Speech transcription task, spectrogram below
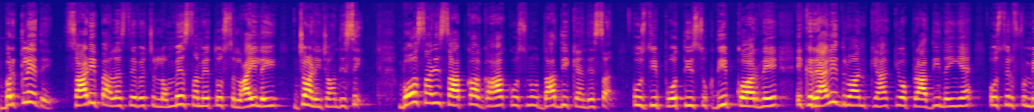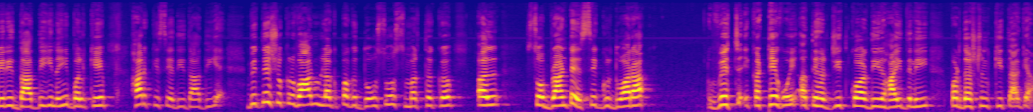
ਬਰਕਲੇ ਦੇ ਸਾੜੀ ਪੈਲੇਸ ਦੇ ਵਿੱਚ ਲੰਬੇ ਸਮੇਂ ਤੋਂ ਸਿਲਾਈ ਲਈ ਜਾਣੀ ਜਾਂਦੀ ਸੀ। ਬਹੁਤ ਸਾਰੇ ਸਾਬਕਾ ਗਾਹਕ ਉਸ ਨੂੰ ਦਾਦੀ ਕਹਿੰਦੇ ਸਨ। ਉਸ ਦੀ ਪੋਤੀ ਸੁਖਦੀਪ ਕੌਰ ਨੇ ਇੱਕ ਰੈਲੀ ਦੌਰਾਨ ਕਿਹਾ ਕਿ ਉਹ ਅਪਰਾਧੀ ਨਹੀਂ ਹੈ, ਉਹ ਸਿਰਫ ਮੇਰੀ ਦਾਦੀ ਹੀ ਨਹੀਂ, ਬਲਕਿ ਹਰ ਕਿਸੇ ਦੀ ਦਾਦੀ ਹੈ। ਬੀਤੇ ਸ਼ੁੱਕਰਵਾਰ ਨੂੰ ਲਗਭਗ 200 ਸਮਰਥਕ ਅਲ ਸੋਬਰਾਂਟੇ ਸਿੱਖ ਗੁਰਦੁਆਰਾ ਵਿੱਚ ਇਕੱਠੇ ਹੋਏ ਅਤੇ ਹਰਜੀਤ ਕੌਰ ਦੀ ਰਿਹਾਈ ਦੇ ਲਈ ਪ੍ਰਦਰਸ਼ਨ ਕੀਤਾ ਗਿਆ।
